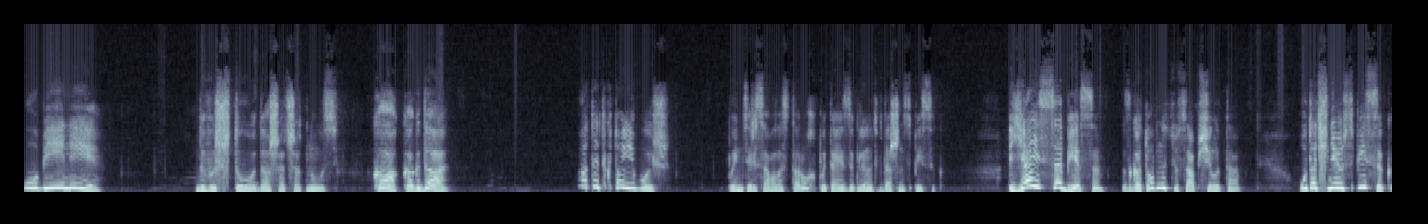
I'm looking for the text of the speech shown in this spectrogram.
«Убили!» «Да вы что?» — Даша отшатнулась. «Как? Когда?» «А ты-то кто ей будешь?» — поинтересовалась старуха, пытаясь заглянуть в Дашин список. «Я из Собеса», — с готовностью сообщила та. «Уточняю список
